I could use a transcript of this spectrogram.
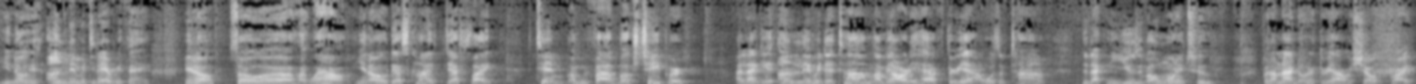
You know, it's unlimited everything. You know, so uh, like wow, you know that's kind of that's like ten. I mean, five bucks cheaper, and I get unlimited time. I mean, I already have three hours of time that I can use if I wanted to, but I'm not doing a three hour show, right?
